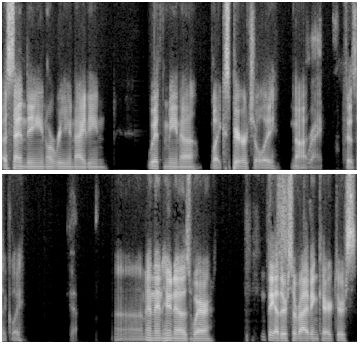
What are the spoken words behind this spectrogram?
ascending or reuniting with Mina like spiritually, not right. physically. Yeah. Um, and then who knows where the other surviving characters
